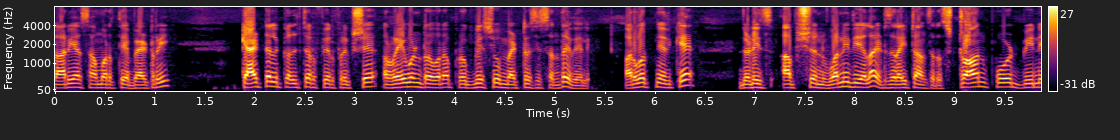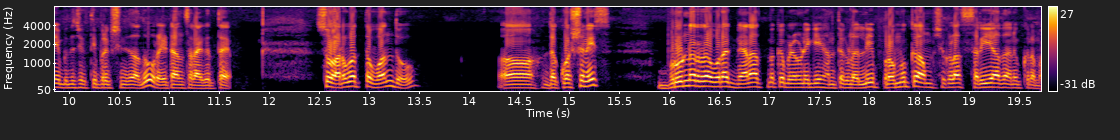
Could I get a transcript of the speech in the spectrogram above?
ಕಾರ್ಯ ಸಾಮರ್ಥ್ಯ ಬ್ಯಾಟ್ರಿ, ಕ್ಯಾಟಲ್ ಕಲ್ಚರ್ ಫೇರ್ ಪರೀಕ್ಷೆ ರೇವನ್ ರವರ ಪ್ರೋಗ್ರೆಸಿವ್ ಮ್ಯಾಟ್ರಿಸಿಸ್ ಅಂತ ಇದೆ ಇಲ್ಲಿ. ಅರವತ್ತನೇದಕ್ಕೆ ದಟ್ ಈಸ್ ಆಪ್ಷನ್ ಒನ್ ಇದೆಯಲ್ಲ it's right answer Stanford Binet ಬುದ್ಧಿಶಕ್ತಿ ಪರೀಕ್ಷೆ ಅದು ರೈಟ್ ಆನ್ಸರ್ ಆಗುತ್ತೆ. ಸೊ ಅರವತ್ತ ಒಂದು ದ ಕ್ವಶನ್ ಇಸ್ ಬ್ರೂನರ್ ಅವರ ಜ್ಞಾನಾತ್ಮಕ ಬೆಳವಣಿಗೆ ಹಂತಗಳಲ್ಲಿ ಪ್ರಮುಖ ಅಂಶಗಳ ಸರಿಯಾದ ಅನುಕ್ರಮ.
